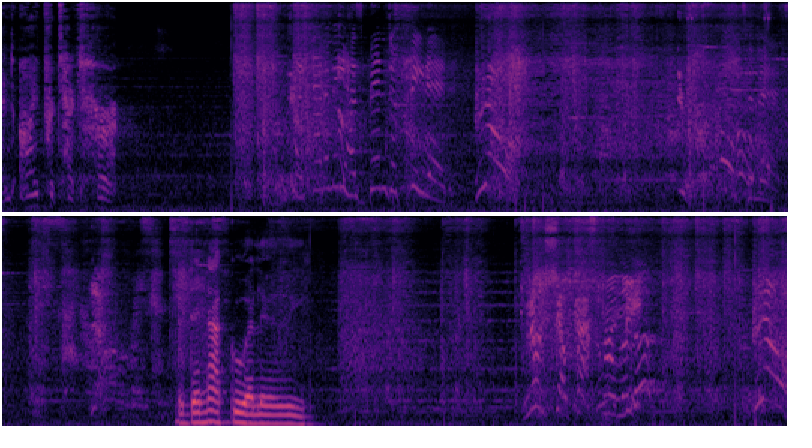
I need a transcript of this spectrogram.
and I protect her. An enemy has been defeated. Ultimate. ไม่ได้น่ากลัวเลย None shall pass through me. An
